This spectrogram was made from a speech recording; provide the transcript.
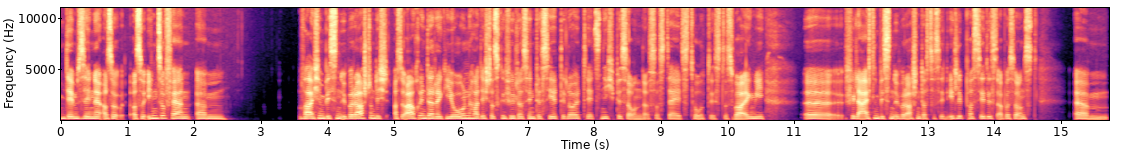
In dem Sinne, also, also insofern ähm, war ich ein bisschen überrascht und ich, also auch in der Region hatte ich das Gefühl, das interessiert die Leute jetzt nicht besonders, dass der jetzt tot ist. Das war mhm. irgendwie äh, vielleicht ein bisschen überraschend, dass das in Idlib passiert ist, aber sonst ähm,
